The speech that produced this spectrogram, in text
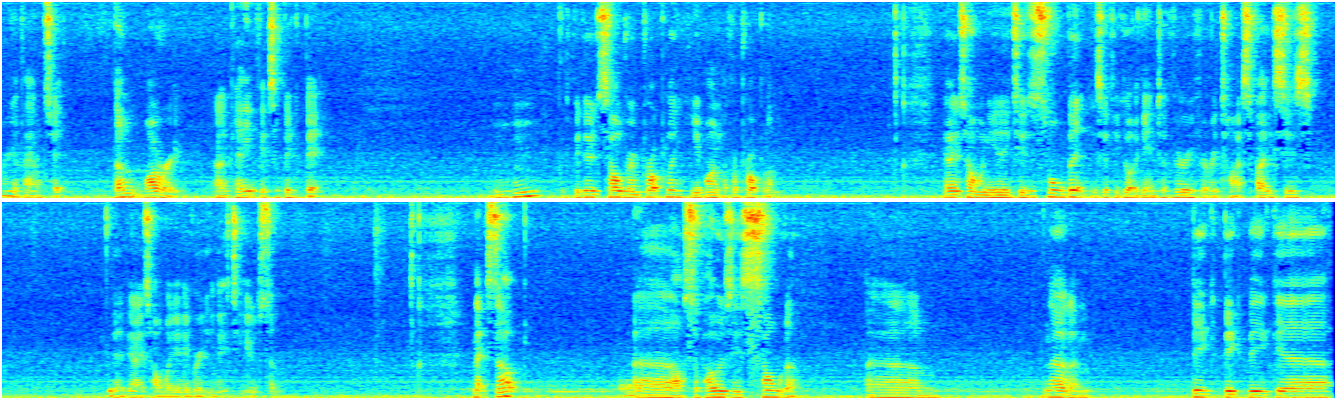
worry about it. Don't worry, okay, if it's a big bit. Mm -hmm. If you do soldering properly, you won't have a problem. The only time when you need to use a small bit is if you've got to get into very, very tight spaces. They're the only time when you really need to use them. Next up, uh, I suppose, is solder. Um, now then, big, big, big uh,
